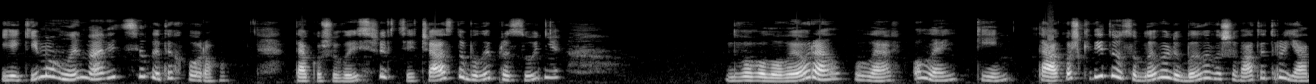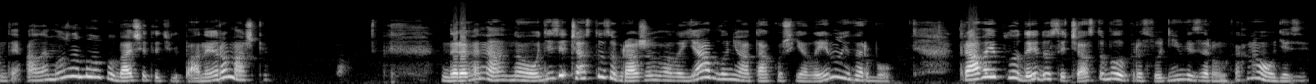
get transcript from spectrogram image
які могли навіть зцілити хворого. Також у вишивці часто були присутні двоголовий орел, лев, олень, кінь. Також квіти особливо любили вишивати троянди, але можна було побачити тюльпани і ромашки. Деревина на одязі часто зображували яблуню, а також ялину і вербу. Трава і плоди досить часто були присутні в візерунках на одязі.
